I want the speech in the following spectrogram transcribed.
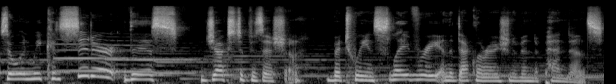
So, when we consider this juxtaposition between slavery and the Declaration of Independence,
